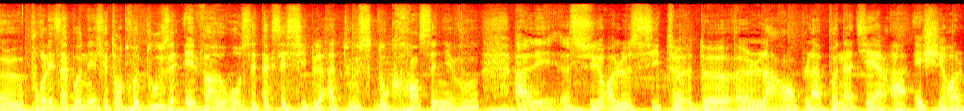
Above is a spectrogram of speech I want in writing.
euh, pour les abonnés, c'est entre 12 et 20 euros. C'est accessible à tous. Donc renseignez-vous. Allez sur le site de euh, la rampe La Ponatière à Échirol.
